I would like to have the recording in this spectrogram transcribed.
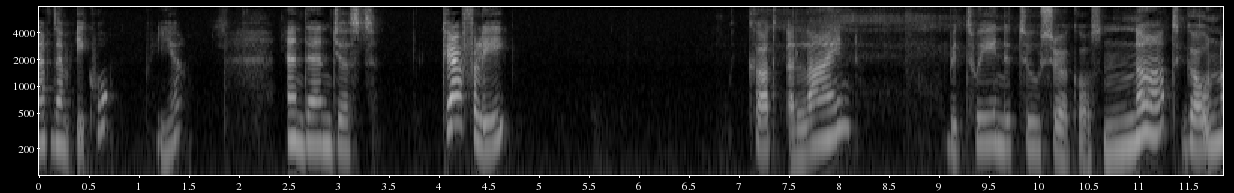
Have them equal, yeah. And then just carefully cut a line between the two circles. Not go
